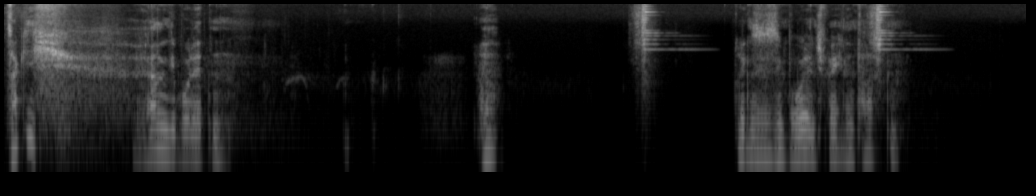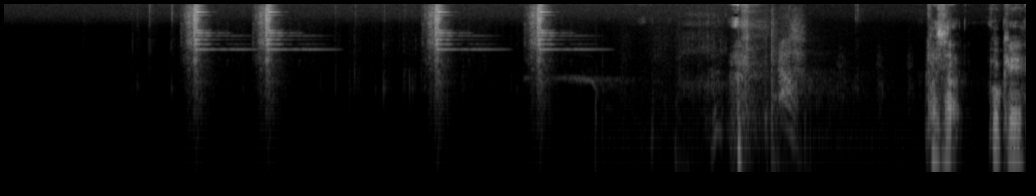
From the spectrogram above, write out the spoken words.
Zackig. Ran die Buletten. Drücken Sie Symbol entsprechende Tasten. Was? Okay.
